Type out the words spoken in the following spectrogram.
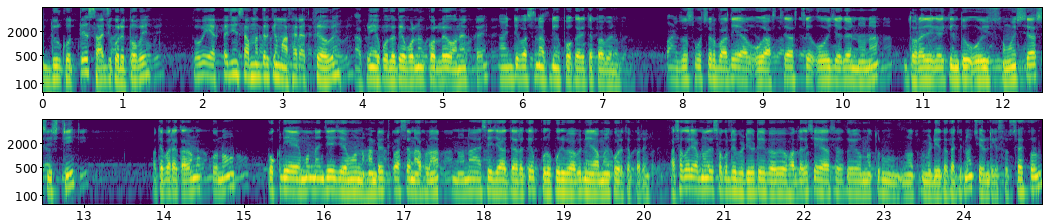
দূর করতে সাহায্য করে। তবে তবে একটা জিনিস আপনাদেরকে মাথায় রাখতে হবে, আপনি এই পদ্ধতি অবলম্বন করলে অনেকটাই নাইনটি পার্সেন্ট আপনি উপকারিতা পাবেন। পাঁচ দশ বছর বাদে আ- ও আস্তে আস্তে ওই জায়গায় নোনা ধরা জায়গায় কিন্তু ওই সমস্যার সৃষ্টি হতে পারে, কারণ কোনো প্রক্রিয়া এমন না যে যেমন হান্ড্রেড পার্সেন্ট আপনার নোনা এসে যাওয়া দ্বারাকে পুরোপুরিভাবে নিরাময় করতে পারে। আশা করি আপনাদের সকলের ভিডিওটি এইভাবে ভালো লেগেছে। আশা করি নতুন নতুন ভিডিও দেখার জন্য চ্যানেলটিকে সাবস্ক্রাইব করুন।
